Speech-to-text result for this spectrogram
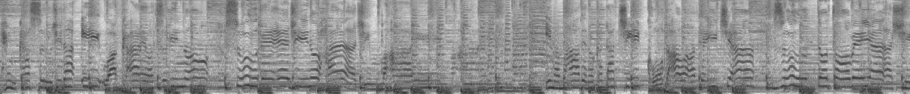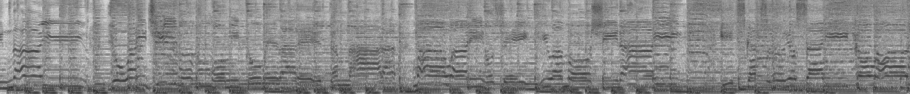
変化する時代別れは次のステージの始まり。今までの形こだわっていちゃずっと飛べやしない弱い自分も認められたなら周りのせいにはもうしないいつか強さに変わる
